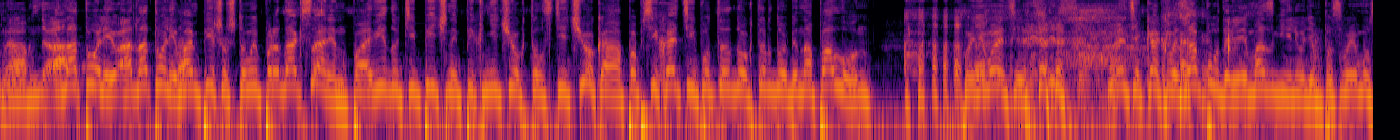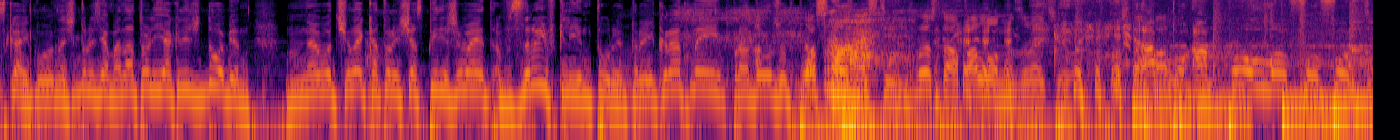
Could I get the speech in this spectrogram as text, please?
Анатолий, Анатолий, вам пишут, что вы парадоксален. По виду типичный пикничок, толстячок, а по психотипу-то доктор Добин Аполлон. Понимаете? Понимаете, как вы запудрили мозги людям по своему скайпу. Значит, друзья мои, Анатолий Яковлевич Добин, вот человек, который сейчас переживает взрыв клиентуры, троекратный, продолжит Да после просто- новостей. Просто Аполлон называйте его. Просто Апо- Аполлон. Аполло Фофорти.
